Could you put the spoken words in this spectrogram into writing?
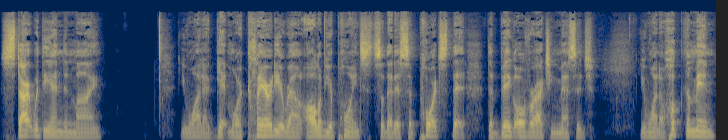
start with the end in mind. You want to get more clarity around all of your points so that it supports the, the big overarching message. You want to hook them in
